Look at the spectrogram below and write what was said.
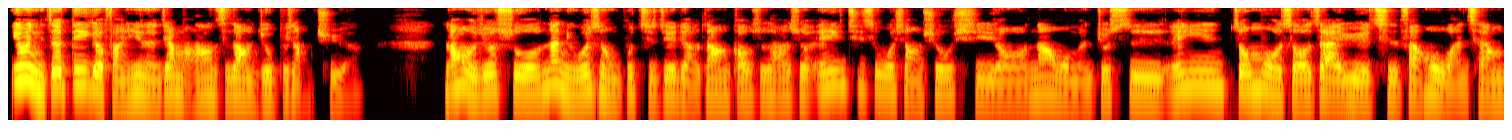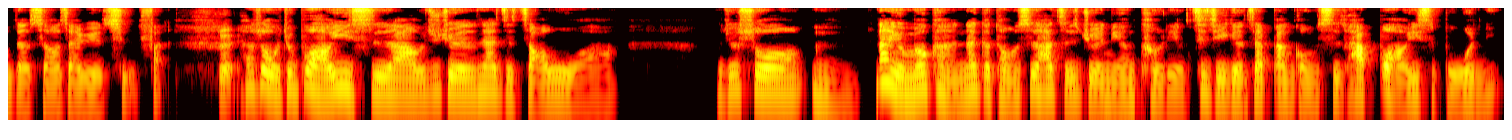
因为你这第一个反应，人家马上知道你就不想去啊。然后我就说，那你为什么不直截了当告诉他说，哎，其实我想休息哦，那我们就是哎周末的时候再约吃饭，或晚上的时候再约吃饭。对，他说我就不好意思啊，我就觉得人家一直找我啊。我就说，嗯，那有没有可能那个同事他只是觉得你很可怜，自己一个人在办公室，他不好意思不问你。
